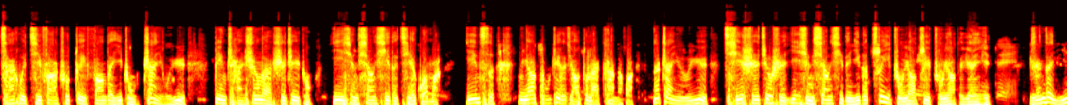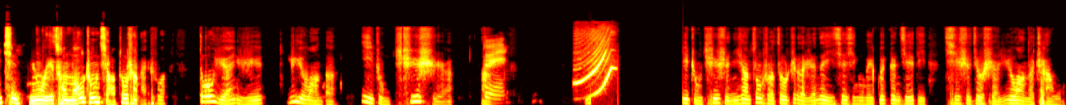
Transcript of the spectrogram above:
才会激发出对方的一种占有欲，并产生的是这种异性相吸的结果嘛。因此，你要从这个角度来看的话，那占有欲其实就是异性相吸的一个最主要、最主要的原因。对，人的一切行为，从某种角度上来说，都源于欲望的一种驱使。对，一种驱使。你像众所周知的，人的一切行为，归根结底其实就是欲望的产物。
